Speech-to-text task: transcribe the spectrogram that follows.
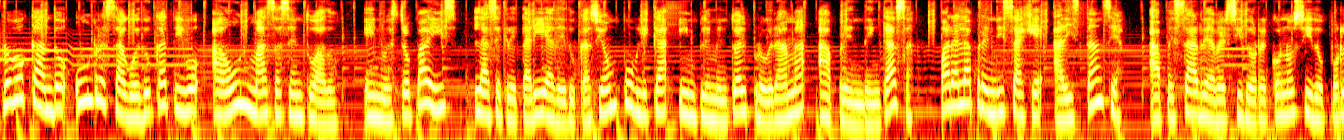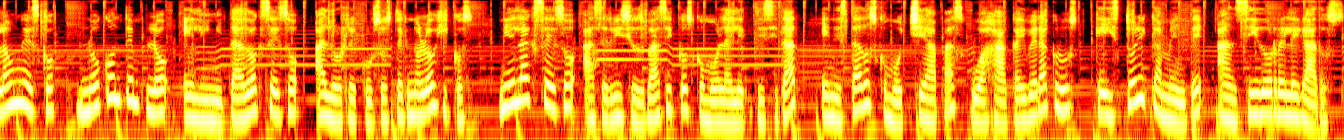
provocando un rezago educativo aún más acentuado. En nuestro país, la Secretaría de Educación Pública implementó el programa Aprende en Casa para el aprendizaje a distancia a pesar de haber sido reconocido por la UNESCO, no contempló el limitado acceso a los recursos tecnológicos, ni el acceso a servicios básicos como la electricidad en estados como Chiapas, Oaxaca y Veracruz, que históricamente han sido relegados.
